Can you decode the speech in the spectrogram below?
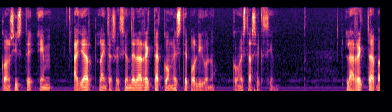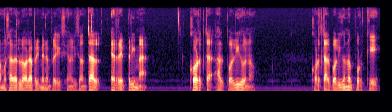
consiste en hallar la intersección de la recta con este polígono, con esta sección. La recta, vamos a verlo ahora primero en proyección horizontal, R' corta al polígono, corta al polígono porque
